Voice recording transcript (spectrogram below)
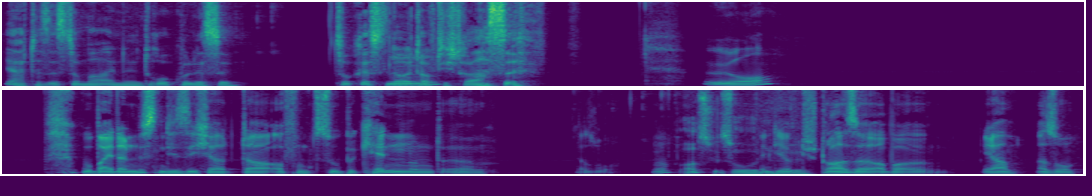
Ja, das ist doch mal eine Drohkulisse. So kriegst du Leute Mhm. auf die Straße. Ja. Wobei, dann müssen die sich ja da offen zu bekennen und ähm, also, ne? Was, wieso? wenn die auf die Straße, aber äh, ja, also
